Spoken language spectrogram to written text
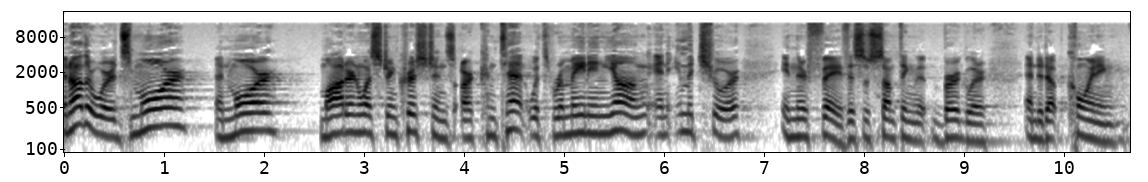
In other words, more and more modern Western Christians are content with remaining young and immature in their faith. This is something that Bergler ended up coining.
